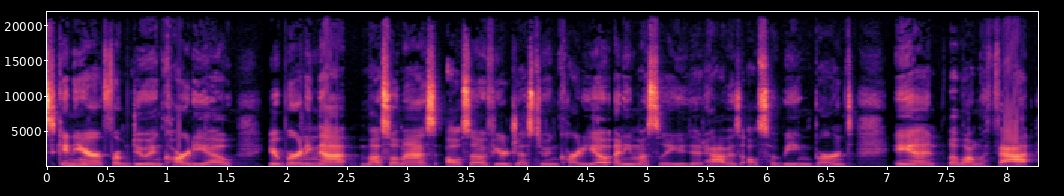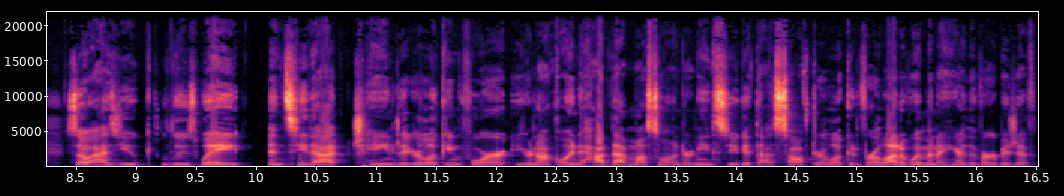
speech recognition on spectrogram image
skinnier from doing cardio, you're burning that muscle mass. Also, if you're just doing cardio, any muscle you did have is also being burnt and along with fat. So as you lose weight and see that change that you're looking for, you're not going to have that muscle underneath so you get that softer look. And for a lot of women, I hear the verbiage of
